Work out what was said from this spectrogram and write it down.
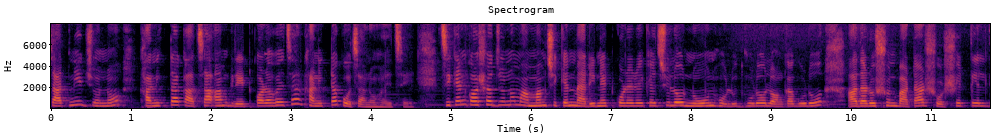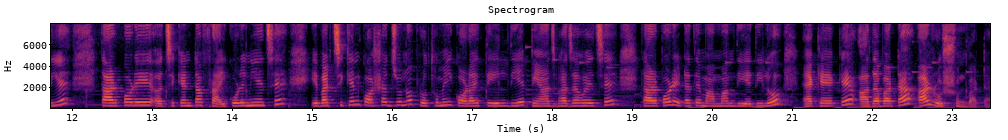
চাটনির জন্য খানিকটা কাঁচা আম গ্রেট করা হয়েছে আর খানিকটা কোচানো হয়েছে। চিকেন কষার জন্য মাম্মাম চিকেন ম্যারিনেট করে রেখেছিল নুন, হলুদ গুঁড়ো, লঙ্কা গুঁড়ো, আদা, রসুন বাটার সর্ষের তেল দিয়ে। তারপরে চিকেনটা ফ্রাই করে নিয়েছে। এবার চিকেন কষার জন্য প্রথমেই কড়াই তেল দিয়ে পেঁয়াজ ভাজা হয়েছে। তারপর এটাতে মাম্মাম দিয়ে দিল একে একে আদা বাটা আর রসুন বাটা।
